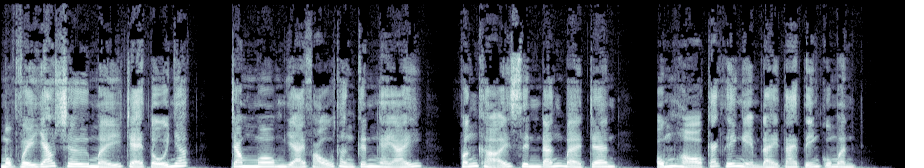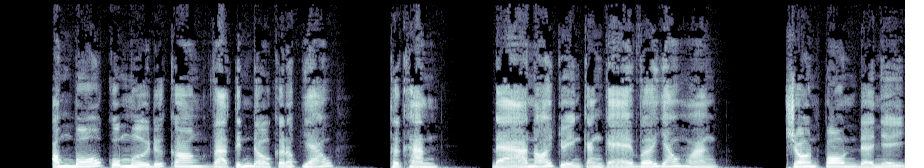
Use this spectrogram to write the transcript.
Một vị giáo sư Mỹ trẻ tuổi nhất trong môn giải phẫu thần kinh ngày ấy phấn khởi xin đấng bề trên ủng hộ các thí nghiệm đầy tai tiếng của mình. Ông bố của 10 đứa con và tín đồ cơ đốc giáo thực hành đã nói chuyện cặn kẽ với giáo hoàng John Paul đệ nhị.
